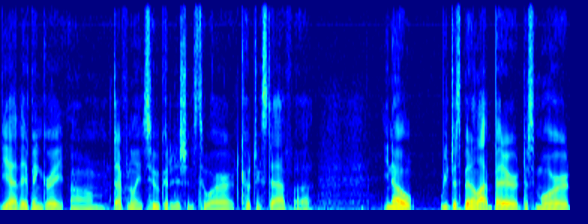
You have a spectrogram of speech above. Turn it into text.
Yeah, they've been great. Um, definitely two good additions to our coaching staff. Uh, you know, we've just been a lot better, just more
